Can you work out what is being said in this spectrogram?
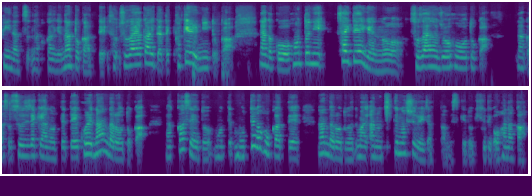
ピーナッツ、なんかかな、んとかって、素材が書いてあって、かける2とか、なんかこう、本当に最低限の素材の情報とか、なんかそう数字だけが載ってて、これなんだろうとか、落花生ともって、もってのほかってなんだろうとか、まあ、あの、菊の種類だったんですけど、菊っていうかお花か。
